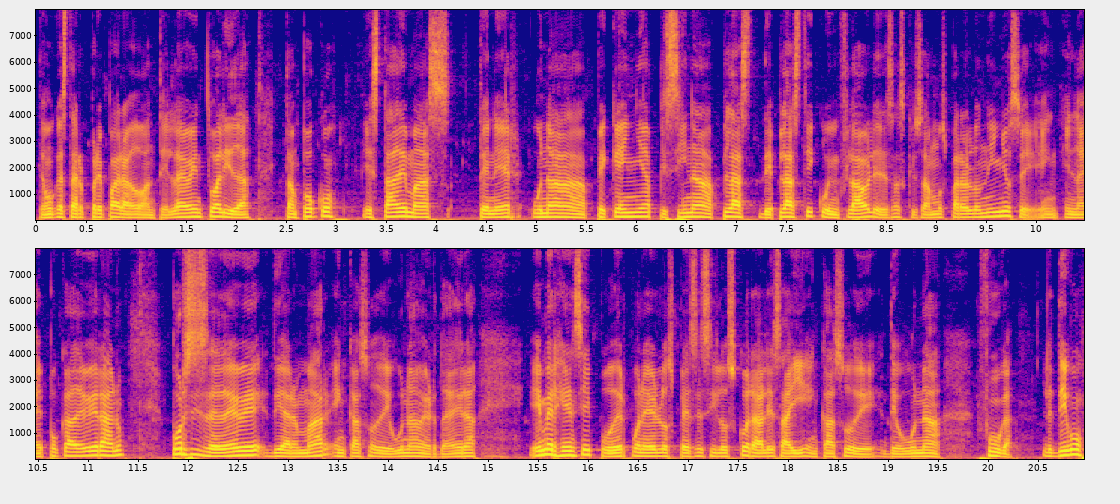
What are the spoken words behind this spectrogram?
tengo que estar preparado ante la eventualidad. Tampoco está de más tener una pequeña piscina de plástico inflable, de esas que usamos para los niños en, la época de verano, por si se debe de armar en caso de una verdadera emergencia y poder poner los peces y los corales ahí en caso de, de una fuga. Les digo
